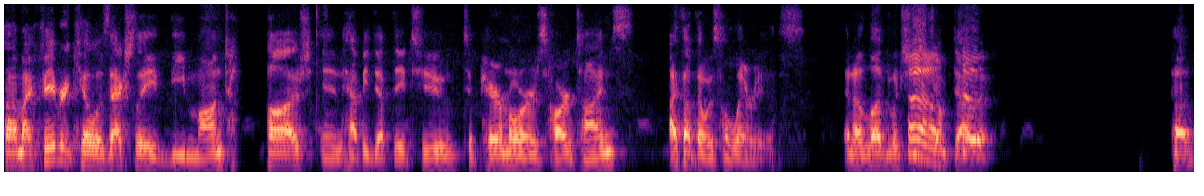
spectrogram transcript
Uh, my favorite kill was actually the montage in Happy Death Day 2 to Paramore's Hard Times. I thought that was hilarious. And I loved when she Oh, jumped out so- of Huh?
